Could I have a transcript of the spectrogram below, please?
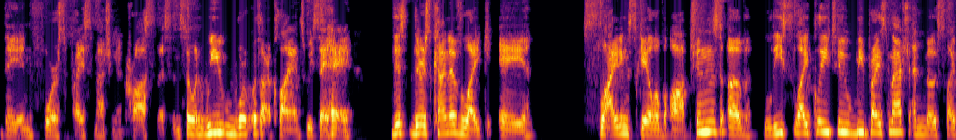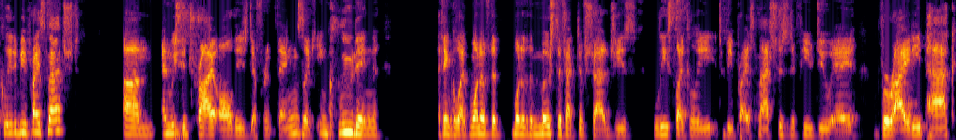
they enforce price matching across this. And so when we work with our clients, we say, hey, this there's kind of like a sliding scale of options of least likely to be price matched and most likely to be price matched. Um, and we should try all these different things, like including I think like one of the one of the most effective strategies, least likely to be price matched, is if you do a variety pack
